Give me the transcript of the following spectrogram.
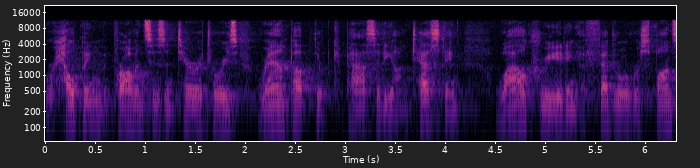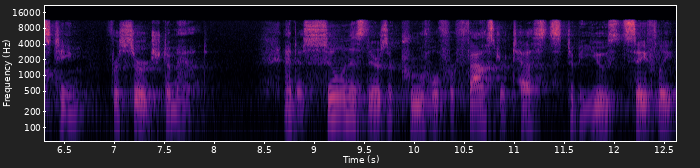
We're helping the provinces and territories ramp up their capacity on testing while creating a federal response team for surge demand. And as soon as there's approval for faster tests to be used safely,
